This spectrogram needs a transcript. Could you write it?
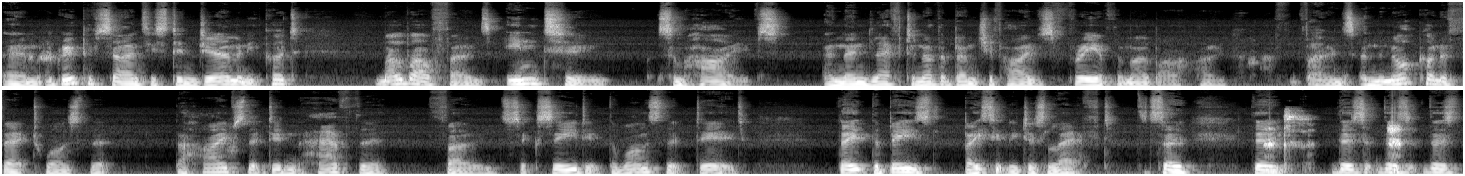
um, a group of scientists in Germany put mobile phones into some hives and then left another bunch of hives free of the mobile ho- phones. And the knock on effect was that the hives that didn't have the phone succeeded. The ones that did, they the bees basically just left. So the, there's there's there's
